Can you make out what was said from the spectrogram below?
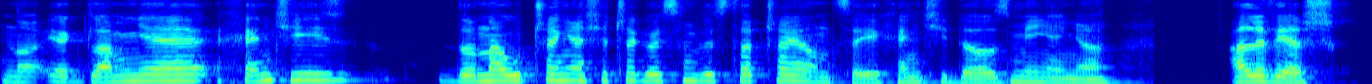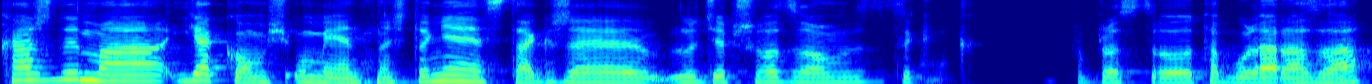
No, jak dla mnie chęci do nauczenia się czegoś są wystarczające i chęci do zmienienia. Ale wiesz, każdy ma jakąś umiejętność. To nie jest tak, że ludzie przychodzą po prostu tabula rasa,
